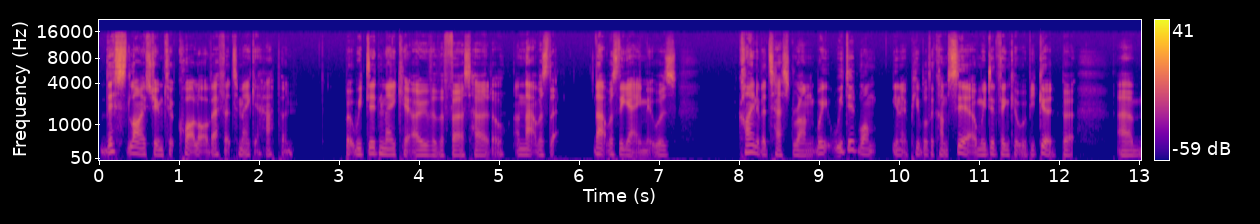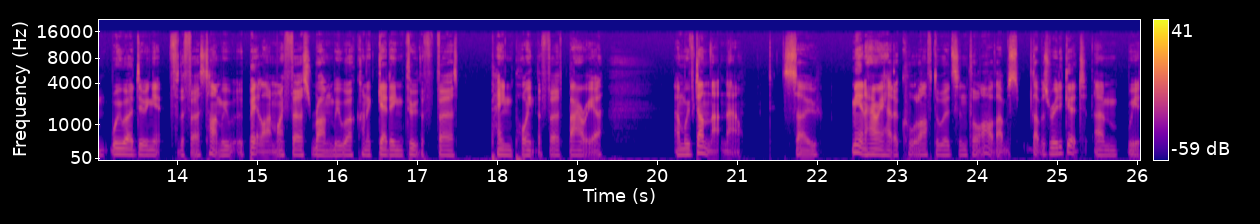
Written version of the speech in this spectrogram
this live stream took quite a lot of effort to make it happen, but we did make it over the first hurdle, and that was the that was the aim. It was kind of a test run. We we did want you know people to come see it, and we did think it would be good, but um, we were doing it for the first time. We were a bit like my first run. We were kind of getting through the first pain point, the first barrier, and we've done that now. So me and Harry had a call afterwards and thought, oh, that was that was really good. Um, we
